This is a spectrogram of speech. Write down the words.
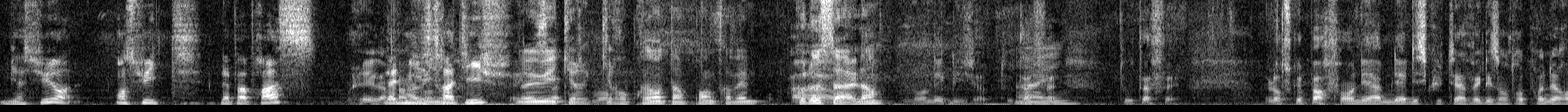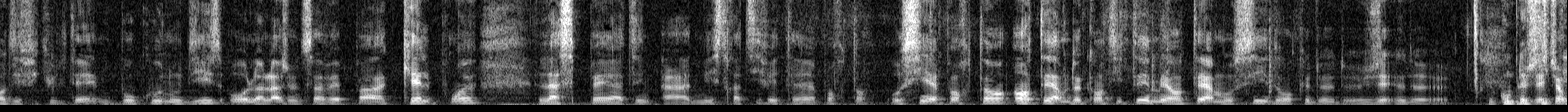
bien sûr. Ensuite, la paperasse, l'administratif. Oui, qui, représente un pan quand même ah colossal. hein. Non négligeable, tout à fait. Tout à fait. Lorsque parfois on est amené à discuter avec des entrepreneurs en difficulté, beaucoup nous disent Oh là là, je ne savais pas à quel point l'aspect administratif était important. Aussi important en termes de quantité, mais en termes aussi donc, de, de, de, gestion.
